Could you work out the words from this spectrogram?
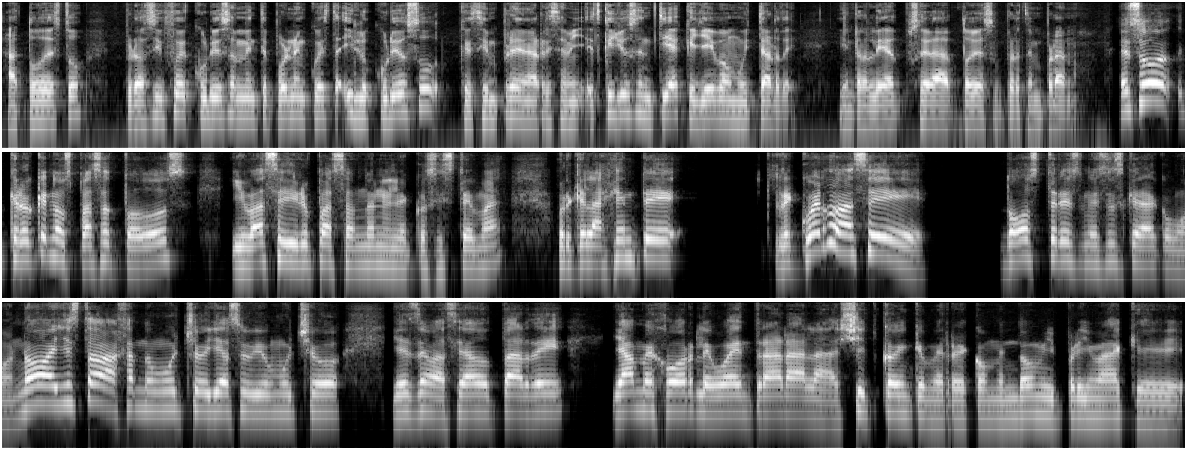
a todo esto. Pero así fue curiosamente por una encuesta. Y lo curioso que siempre me da risa a mí es que yo sentía que ya iba muy tarde. Y en realidad pues era todavía súper temprano. Eso creo que nos pasa a todos y va a seguir pasando en el ecosistema. Porque la gente, recuerdo hace dos, tres meses que era como, no, ya está bajando mucho, ya subió mucho, ya es demasiado tarde, ya mejor le voy a entrar a la shitcoin que me recomendó mi prima que,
